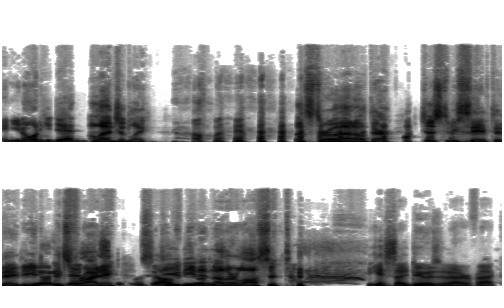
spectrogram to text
And you know what he did? allegedly. Let's throw that out there just to be safe today. Do you, You know what he it's Friday. Do you need know what he- another lawsuit? Yes, I do. As a matter of fact,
